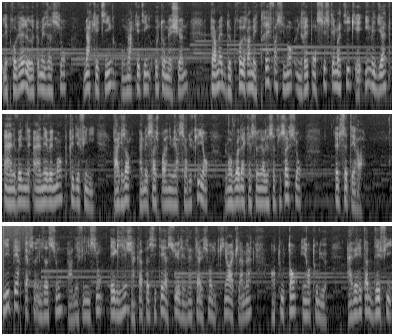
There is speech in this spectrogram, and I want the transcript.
les progrès de l'automatisation marketing ou marketing automation permettent de programmer très facilement une réponse systématique et immédiate à un, événement prédéfini. Par exemple, un message pour l'anniversaire du client, l'envoi d'un questionnaire de satisfaction, etc. L'hyper-personnalisation, par définition, exige la capacité à suivre les interactions du client avec la marque en tout temps et en tout lieu. Un véritable défi,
